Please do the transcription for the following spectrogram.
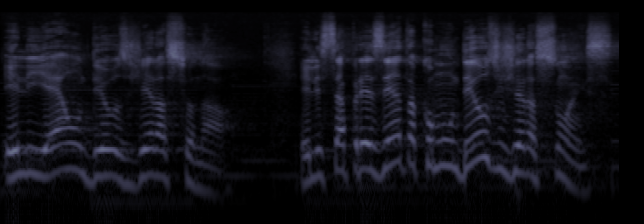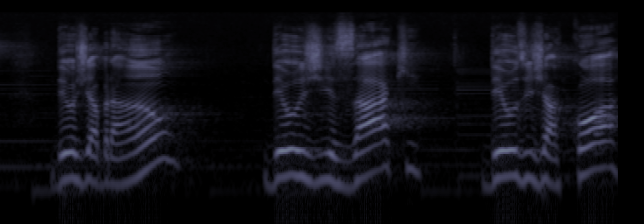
Ele é um Deus geracional. Ele se apresenta como um Deus de gerações: Deus de Abraão, Deus de Isaac, Deus de Jacó,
